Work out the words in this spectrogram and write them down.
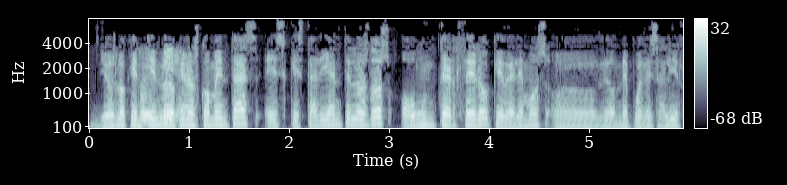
yo es lo que pues entiendo lo que nos comentas es que estaría entre los dos o un tercero que veremos de dónde puede salir.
